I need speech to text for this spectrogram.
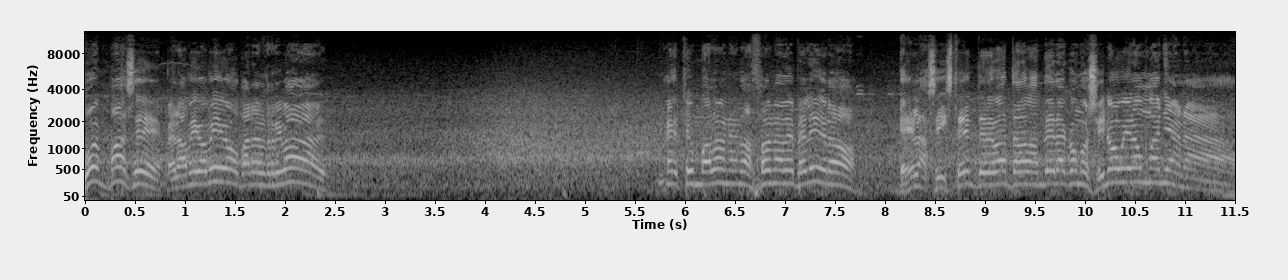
Buen pase, pero amigo mío, para el rival. Mete un balón en la zona de peligro. El asistente levanta la bandera como si no hubiera un mañana.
